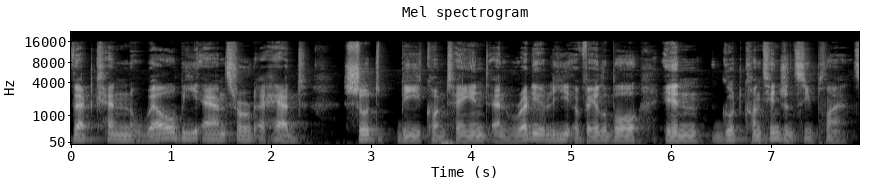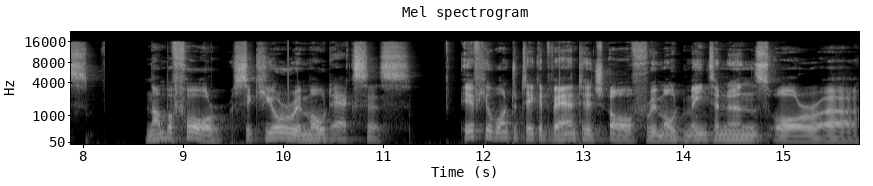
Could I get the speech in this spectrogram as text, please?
that can well be answered ahead should be contained and readily available in good contingency plans. Number four, secure remote access if you want to take advantage of remote maintenance or uh,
